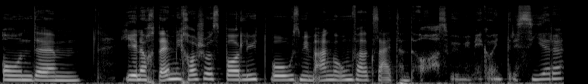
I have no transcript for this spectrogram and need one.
Und ähm, je nachdem, ich habe schon ein paar Leute, die aus meinem engen Umfeld gesagt haben, oh, das würde mich mega interessieren.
